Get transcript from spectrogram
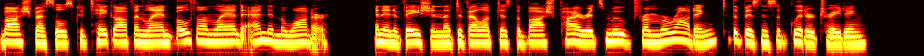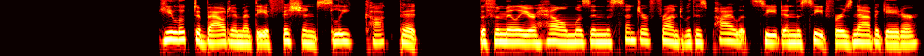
Bosch vessels could take off and land both on land and in the water, an innovation that developed as the Bosch pirates moved from marauding to the business of glitter trading. He looked about him at the efficient, sleek cockpit. The familiar helm was in the center front with his pilot's seat and the seat for his navigator.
